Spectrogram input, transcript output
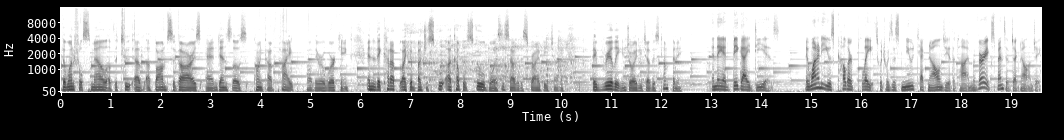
the wonderful smell of the two of, of Baum's cigars and Denslow's corncob pipe while they were working, and they cut up like a bunch of school, a couple of schoolboys. This is how they described each other. They really enjoyed each other's company and they had big ideas. They wanted to use color plates, which was this new technology at the time, a very expensive technology.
